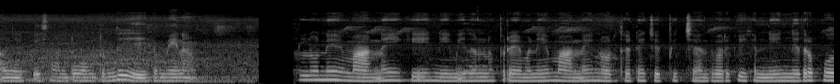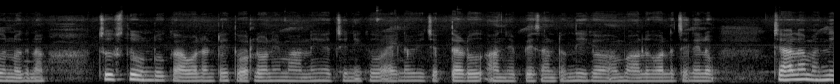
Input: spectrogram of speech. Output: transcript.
అని చెప్పేసి అంటూ ఉంటుంది ఇక మీనా. లోనే మా అన్నయ్యకి నీ మీద ఉన్న ప్రేమని మా అన్నయ్య నోటితోనే చెప్పించేంతవరకు ఇక నేను నిద్రపోదును వదిన. చూస్తూ ఉండు కావాలంటే త్వరలోనే మా అన్నయ్య వచ్చి నీకు ఐ లవ్ యూ చెప్తాడు అని చెప్పేసి అంటుంది ఇక బాలు వాళ్ళ చెల్లెలు. చాలామంది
